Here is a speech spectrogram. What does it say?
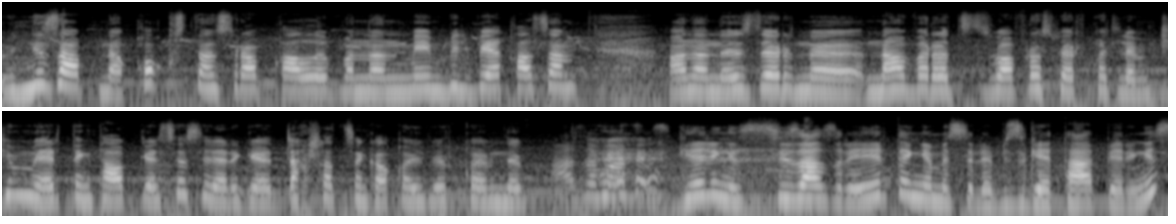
внезапно кокустан сурап калып анан мен билбей калсам анан өздөрүнө наоборот вопрос койт элем ким эртең таап келсе силерге жакшы оценка коюп берип коем деп. Азамат сиз келиңиз сиз азыр эртең эмес эле бизге таап бериңиз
